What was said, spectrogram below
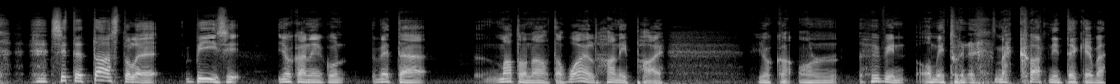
sitten taas tulee biisi, joka niin kuin vetää maton alta Wild Honey Pie, joka on hyvin omituinen McCartneyn tekemä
